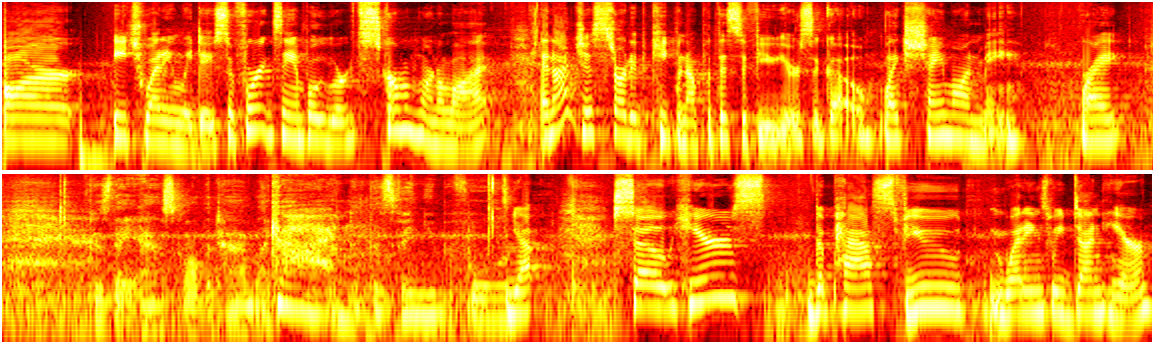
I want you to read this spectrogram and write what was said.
are each wedding we do. So, for example, we work at Schermerhorn a lot. And I just started keeping up with this a few years ago. Like, shame on me, right? Because they ask all the time, like, God. "I've at this venue before. Yep. So here's the past few weddings we've done here.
